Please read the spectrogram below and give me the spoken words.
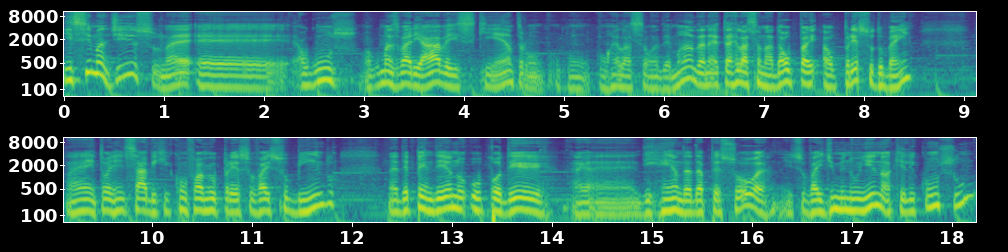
Em cima disso, né, é, alguns, algumas variáveis que entram com, com relação à demanda, né, está relacionada ao, ao preço do bem, né? Então a gente sabe que conforme o preço vai subindo, né, dependendo o poder é, de renda da pessoa, isso vai diminuindo aquele consumo.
